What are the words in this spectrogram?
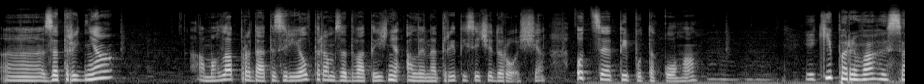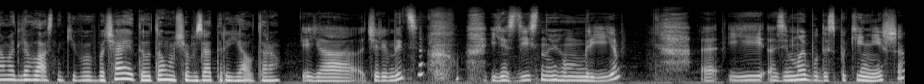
е, за три дня, а могла б продати з ріелтором за два тижні, але на три тисячі дорожче. Оце типу такого. Які переваги саме для власників ви вбачаєте у тому, щоб взяти ріелтора? Я чарівниця, я здійснюю мрії, е, і зі мною буде спокійніше.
